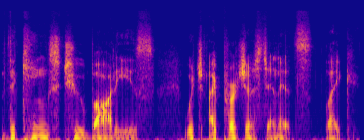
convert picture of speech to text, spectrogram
The King's Two Bodies, which I purchased, and it's like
